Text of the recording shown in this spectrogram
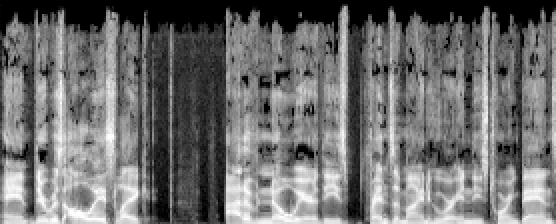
And there was always like out of nowhere these friends of mine who are in these touring bands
